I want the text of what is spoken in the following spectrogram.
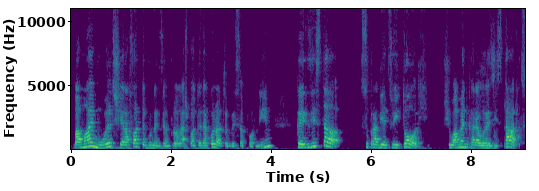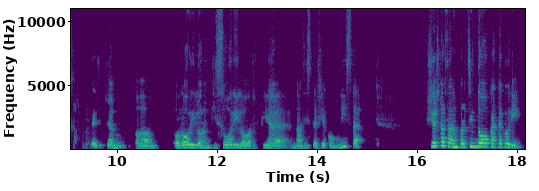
ba mai mult, și era foarte bun exemplu ăla și poate de acolo ar trebui să pornim, că există supraviețuitori și oameni care au rezistat, să zicem, uh, ororilor închisorilor, fie naziste, fie comuniste. Și ăștia s-ar împărți în două categorii.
